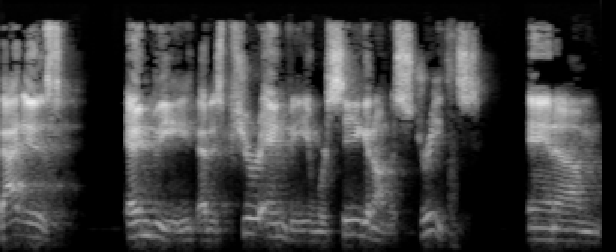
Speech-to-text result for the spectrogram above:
that is envy. That is pure envy, and we're seeing it on the streets. And um,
